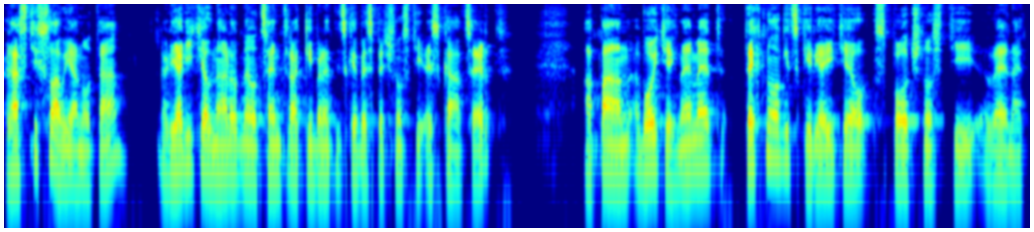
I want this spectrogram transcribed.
Rastislav Janota, riaditeľ Národného centra kybernetickej bezpečnosti SK a pán Vojtech Nemet, technologický riaditeľ spoločnosti VNet.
